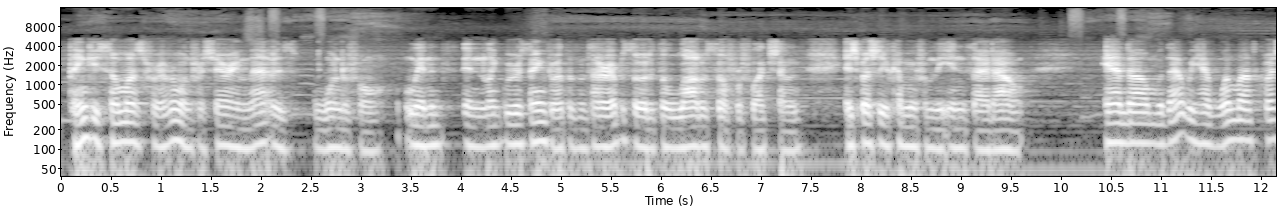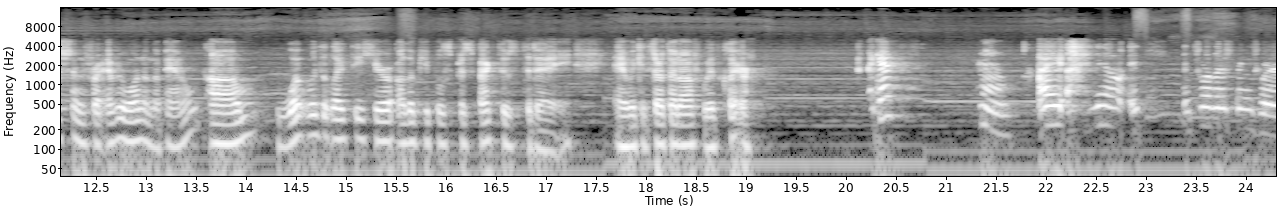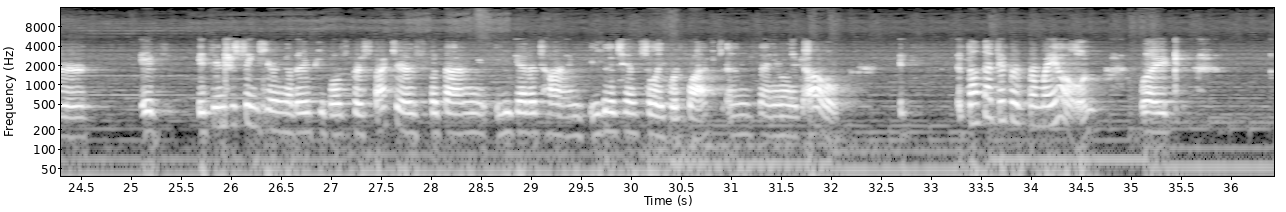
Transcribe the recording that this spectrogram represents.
Thank you so much for everyone for sharing. That is wonderful. And, and like we were saying throughout this entire episode, it's a lot of self-reflection, especially coming from the inside out. And um, with that, we have one last question for everyone on the panel. Um, what was it like to hear other people's perspectives today? And we can start that off with Claire. I guess Hmm. I, you know, it's it's one of those things where it's it's interesting hearing other people's perspectives, but then you get a time, you get a chance to like reflect and say like, oh, it's it's not that different from my own. Like,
